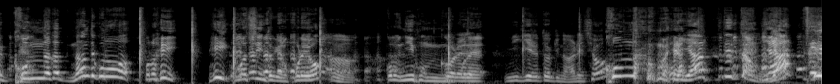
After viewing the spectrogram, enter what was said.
うこんな、だって、なんでこの、この、ヘイ、ヘイ、お待ちの時のこれよ。うん。この2本のこれ。これ、握る時のあれでしょ？こんなのお前俺やってたもん。やってね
